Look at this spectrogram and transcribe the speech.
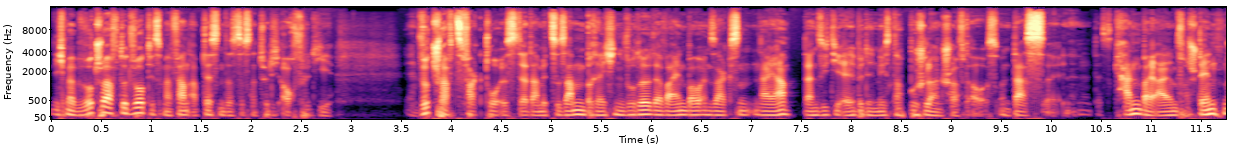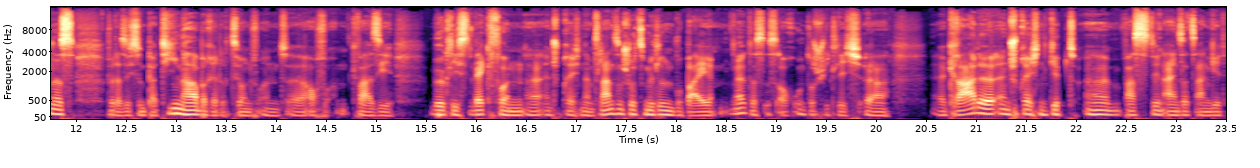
nicht mehr bewirtschaftet wird. Jetzt mal fernab dessen, dass das natürlich auch für die Wirtschaftsfaktor ist, der damit zusammenbrechen würde, der Weinbau in Sachsen, naja, dann sieht die Elbe demnächst nach Buschlandschaft aus. Und das, äh, das kann bei allem Verständnis, für das ich Sympathien habe, Reduktion und äh, auch quasi möglichst weg von äh, entsprechenden Pflanzenschutzmitteln, wobei ne, das ist auch unterschiedlich äh, äh, gerade entsprechend gibt, äh, was den Einsatz angeht,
